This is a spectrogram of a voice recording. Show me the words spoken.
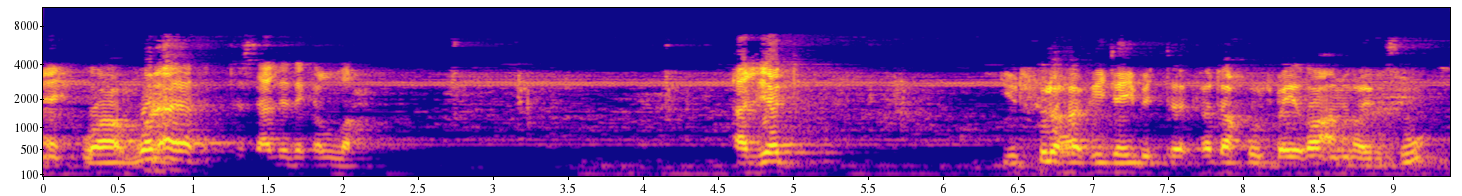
إيه، والآيات التسعة اللي ذكر الله. اليد يدخلها في جيب فتخرج بيضاء من غير سوء.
